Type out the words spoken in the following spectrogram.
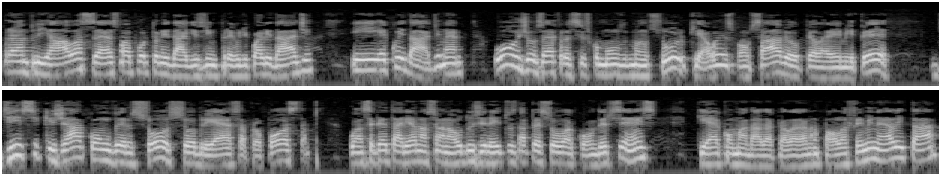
para ampliar o acesso a oportunidades de emprego de qualidade e equidade, né? O José Francisco Mansur, que é o responsável pela MP, disse que já conversou sobre essa proposta com a Secretaria Nacional dos Direitos da Pessoa com Deficiência, que é comandada pela Ana Paula Feminella e tá,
